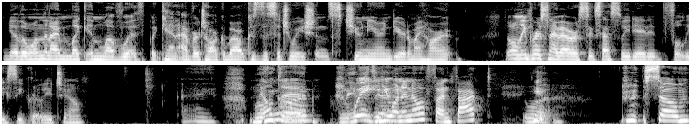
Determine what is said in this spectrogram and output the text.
yeah the one that i'm like in love with but can't ever talk about because the situation's too near and dear to my heart. The only person i've ever successfully dated fully secretly too hey, Nailed it. Nailed Wait, it. you want to know a fun fact? What? So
